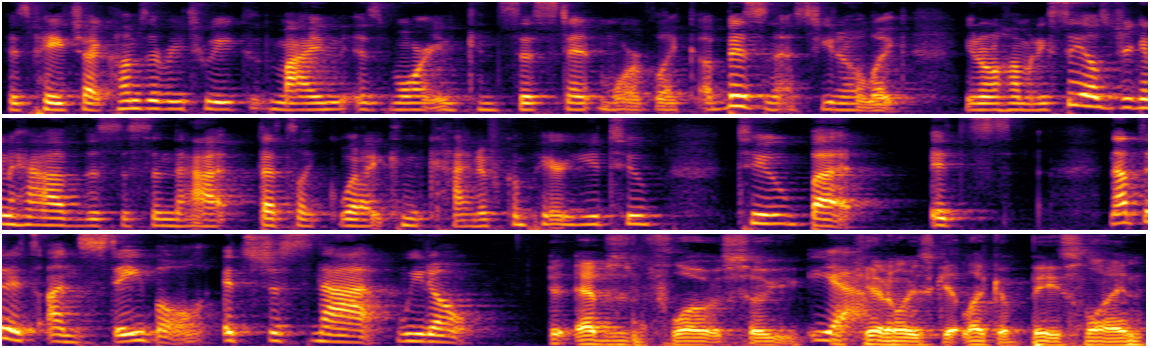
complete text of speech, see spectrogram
his paycheck comes every two weeks. Mine is more inconsistent, more of like a business, you know, like you don't know how many sales you're gonna have, this, this, and that. That's like what I can kind of compare YouTube to, but it's not that it's unstable. It's just not. We don't. It ebbs and flows, so you, Yeah. you can't always get like a baseline.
